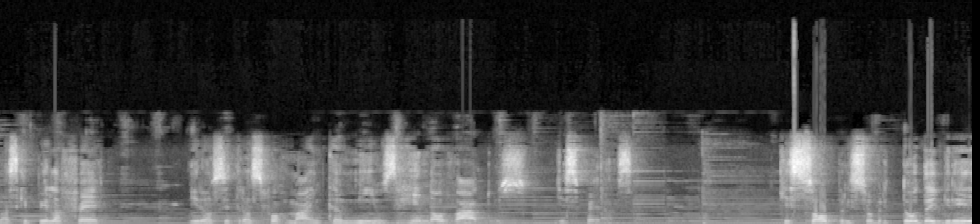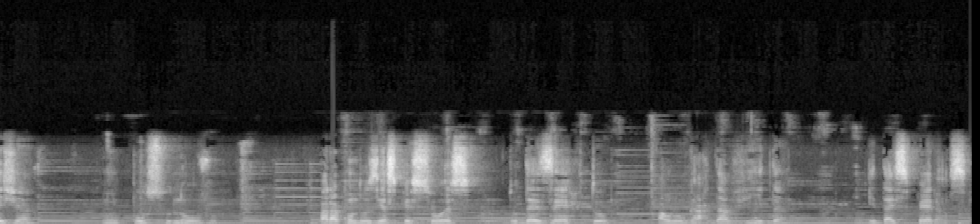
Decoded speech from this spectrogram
mas que pela fé irão se transformar em caminhos renovados de esperança. Que sopre sobre toda a igreja um impulso novo para conduzir as pessoas do deserto ao lugar da vida e da esperança.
